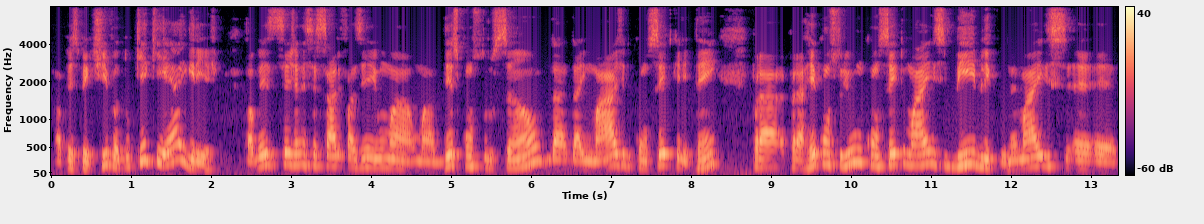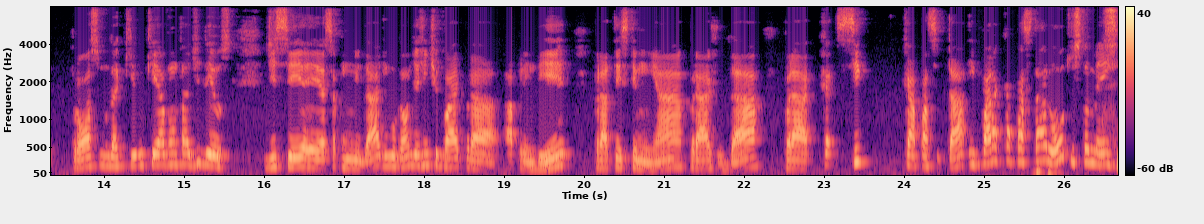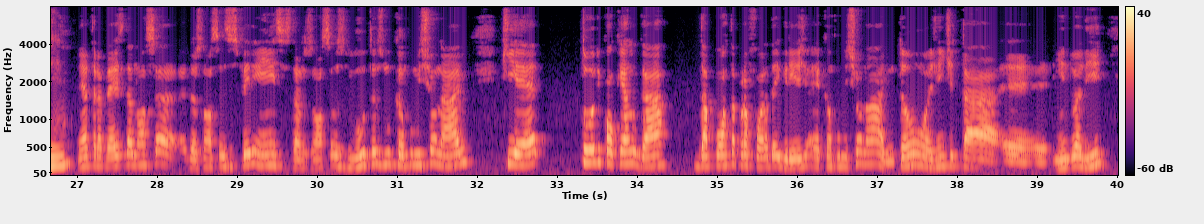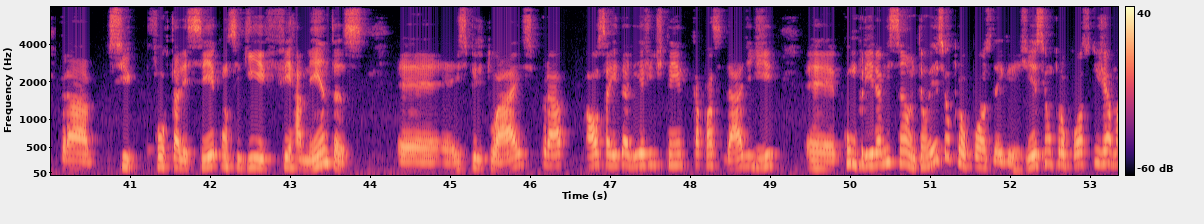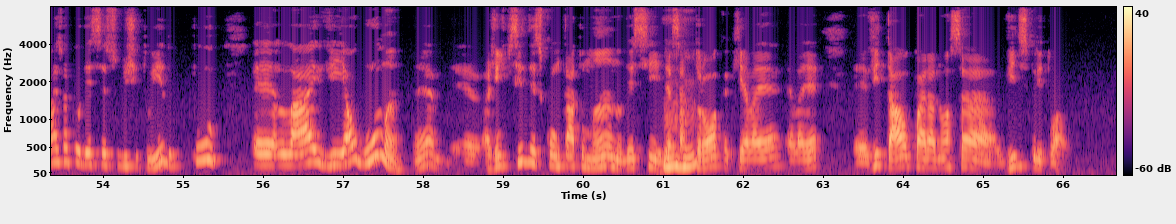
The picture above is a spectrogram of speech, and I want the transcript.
a perspectiva do que que é a igreja. Talvez seja necessário fazer uma, uma desconstrução da, da imagem, do conceito que ele tem, para reconstruir um conceito mais bíblico, né, mais é, é, próximo daquilo que é a vontade de Deus, de ser essa comunidade um lugar onde a gente vai para aprender, para testemunhar, para ajudar, para se capacitar e para capacitar outros também, né, através da nossa, das nossas experiências, das nossas lutas no campo missionário, que é todo e qualquer lugar da porta para fora da igreja é campo missionário. Então a gente está é, indo ali para se fortalecer, conseguir ferramentas é, espirituais para ao sair dali a gente tenha capacidade de é, cumprir a missão. Então, esse é o propósito da igreja. Esse é um propósito que jamais vai poder ser substituído por é, live alguma. Né? É, a gente precisa desse contato humano, desse, dessa uhum. troca que ela é, ela é, é vital para a nossa vida espiritual.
